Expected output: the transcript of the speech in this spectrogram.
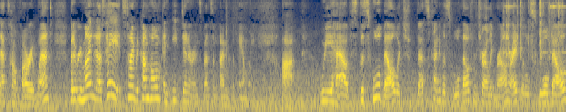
That's how far it went. But it reminded us, hey, it's time to come home and eat dinner and spend some time with the family. Uh, we have the school bell, which that's kind of a school bell from Charlie Brown, right? Little school bell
